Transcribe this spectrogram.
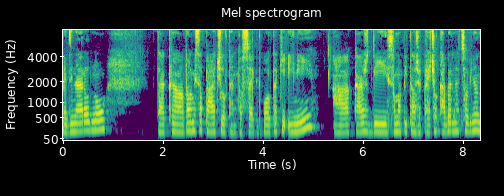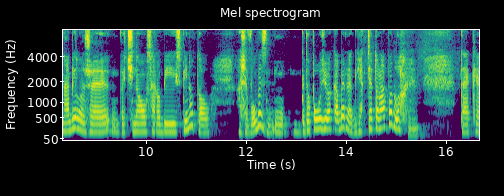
medzinárodnú, tak veľmi sa páčil tento sekt. Bol taký iný a každý sa ma pýtal, že prečo Cabernet Sauvignon nabilo, že väčšinou sa robí s pinotou. A že vôbec, kto používa Cabernet? Jak ťa to napadlo? Hmm tak e,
